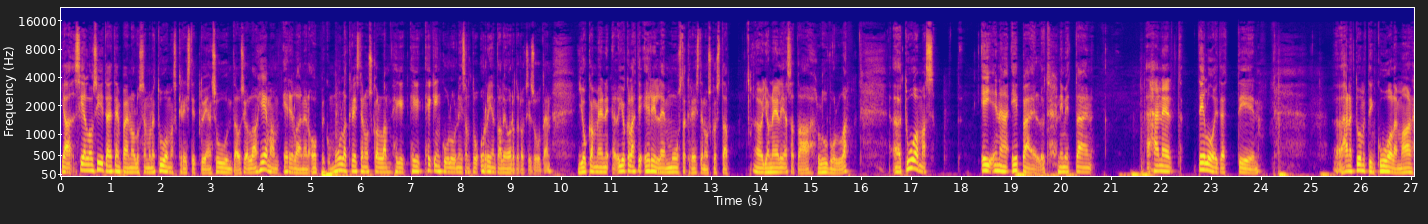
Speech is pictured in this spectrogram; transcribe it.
ja siellä on siitä eteenpäin ollut semmoinen Tuomas kristittyjen suuntaus, jolla on hieman erilainen oppi kuin muulla kristinuskolla. He, he, hekin kuuluu niin sanottuun orientaaliortodoksisuuteen, joka, meni, joka lähti erilleen muusta kristinuskosta jo 400-luvulla. Tuomas ei enää epäillyt, nimittäin hänet teloitettiin hänet tuomittiin kuolemaan.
